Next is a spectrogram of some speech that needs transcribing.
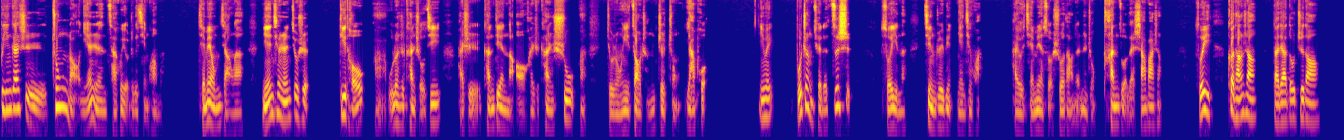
不应该是中老年人才会有这个情况吗？前面我们讲了，年轻人就是低头啊，无论是看手机，还是看电脑，还是看书啊，就容易造成这种压迫。因为不正确的姿势，所以呢，颈椎病年轻化。还有前面所说到的那种瘫坐在沙发上，所以课堂上大家都知道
